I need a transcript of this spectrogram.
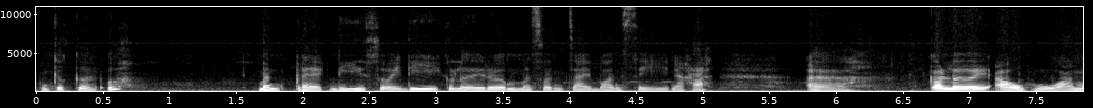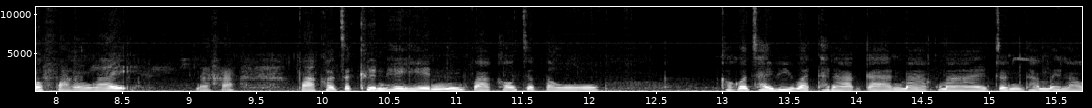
มันก็เกิดเออมันแปลกดีสวยดีก็เลยเริ่มมาสนใจบอนสีนะคะเอ่อก็เลยเอาหัวมาฝังไว้ นะคะฝากเขาจะขึ้นให้เห็น ฝากเขาจะโต เขาก็ใช้วิวัฒนาการมากมาย จนทำให้เรา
